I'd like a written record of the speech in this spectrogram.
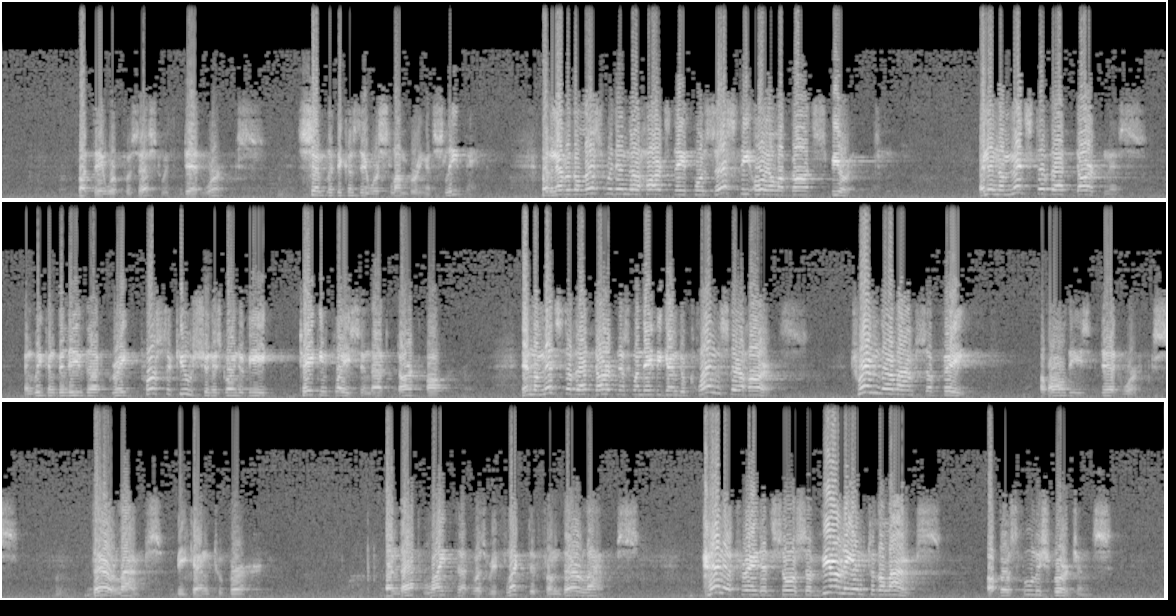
but they were possessed with dead works, simply because they were slumbering and sleeping. But nevertheless, within their hearts, they possessed the oil of God's Spirit. And in the midst of that darkness, and we can believe that great persecution is going to be taking place in that dark hour. In the midst of that darkness, when they begin to cleanse their hearts, trim their lamps of faith of all these dead works, their lamps began to burn. And that light that was reflected from their lamps penetrated so severely into the lamps of those foolish virgins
